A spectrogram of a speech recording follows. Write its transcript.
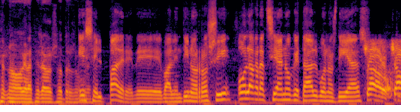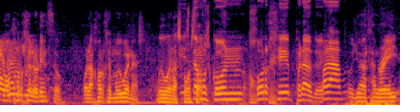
No, gracias a vosotros. Es el padre de Valentino Rossi. Hola, Graziano, ¿qué tal? Buenos días. Chao, chao, Con Jorge. Lorenzo. Hola, Jorge, muy buenas. Muy buenas, ¿cómo Estamos estás? con Jorge Prado. Hola. Soy Jonathan Ray.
